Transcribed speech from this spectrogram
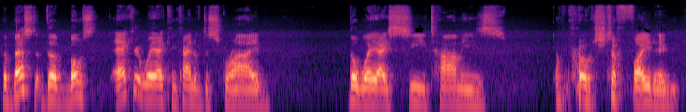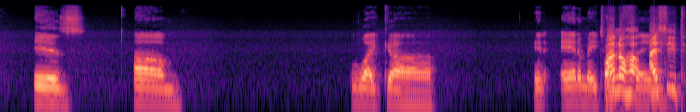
the best, the most accurate way I can kind of describe the way I see Tommy's approach to fighting is um, like uh, an anime type Well, I know how thing. I see. T-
